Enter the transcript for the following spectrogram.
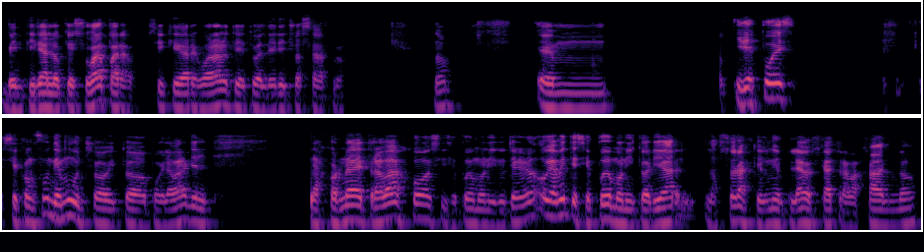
ventilar lo que es su hogar para, si queda resguardado, tiene todo el derecho a hacerlo. Em, y después se confunde mucho y todo, porque la verdad que la jornada de trabajo, si se puede monitorear, obviamente se puede monitorear las horas que un empleado está trabajando.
